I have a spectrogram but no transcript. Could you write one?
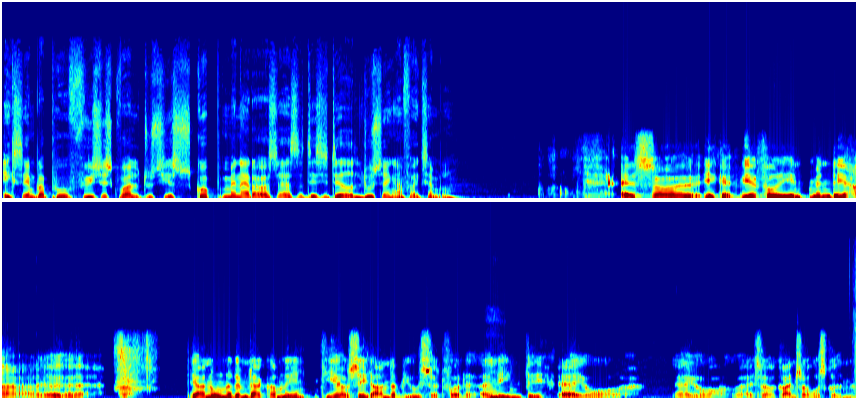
Eksempler på fysisk vold, du siger skub, men er der også altså deciderede lussinger for eksempel? Altså ikke at vi har fået ind, men det har, øh, det har nogle af dem, der er kommet ind, de har jo set andre blive udsat for det. Mm. Alene det er jo er jo altså grænseoverskridende.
